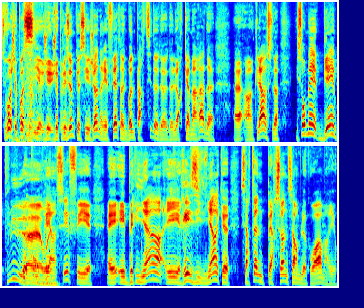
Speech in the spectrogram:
tu vois, je sais pas si. Je, je présume que ces jeunes reflètent une bonne partie de, de- de leurs camarades euh, en classe. Là. Ils sont bien, bien plus euh, Ben, compréhensifs et, et- et brillants et résilients que certaines personnes semblent croire, Mario.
